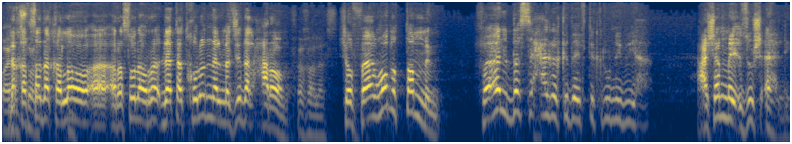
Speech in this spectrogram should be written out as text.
آه. لقد. صدق الله آه، رسوله الرؤيا لا تدخلون المسجد الحرام. فخلاص. شوف فاهم هو بيطمن فقال بس حاجة كده يفتكروني بيها. عشان ما يأذوش أهلي.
